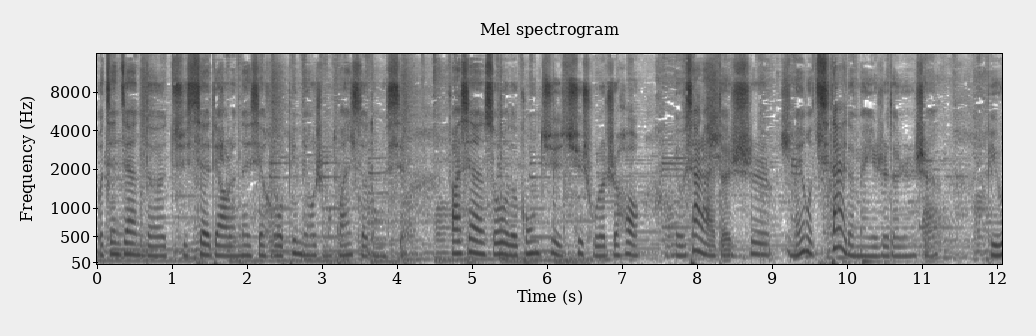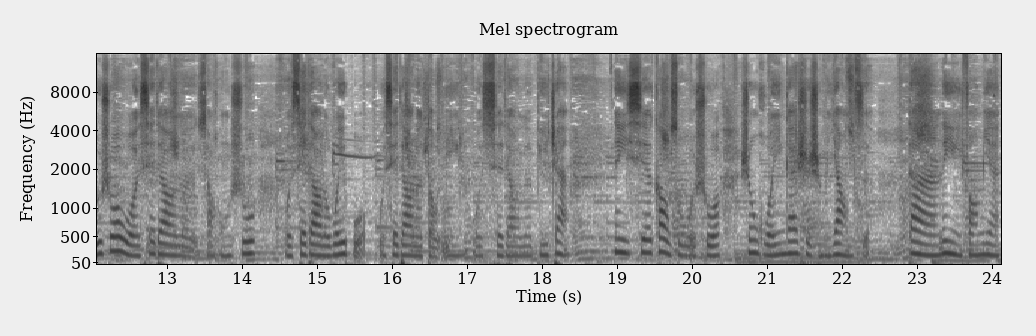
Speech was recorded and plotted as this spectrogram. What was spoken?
我渐渐的去卸掉了那些和我并没有什么关系的东西，发现所有的工具去除了之后，留下来的是没有期待的每一日的人生。比如说，我卸掉了小红书，我卸掉了微博，我卸掉了抖音，我卸掉了 B 站，那一些告诉我说生活应该是什么样子，但另一方面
